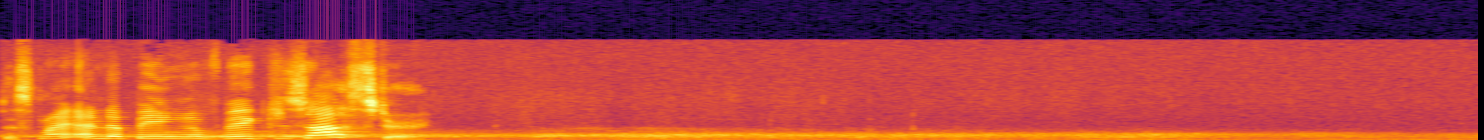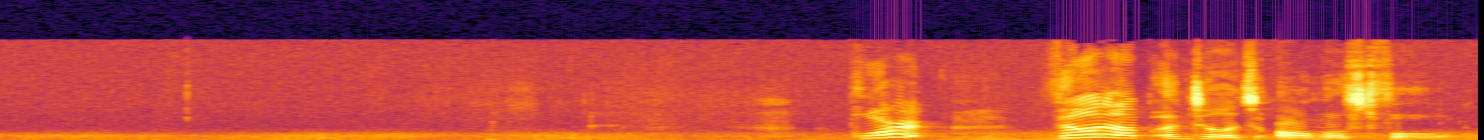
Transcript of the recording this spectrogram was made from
This might end up being a big disaster. Pour, fill it up until it's almost full.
